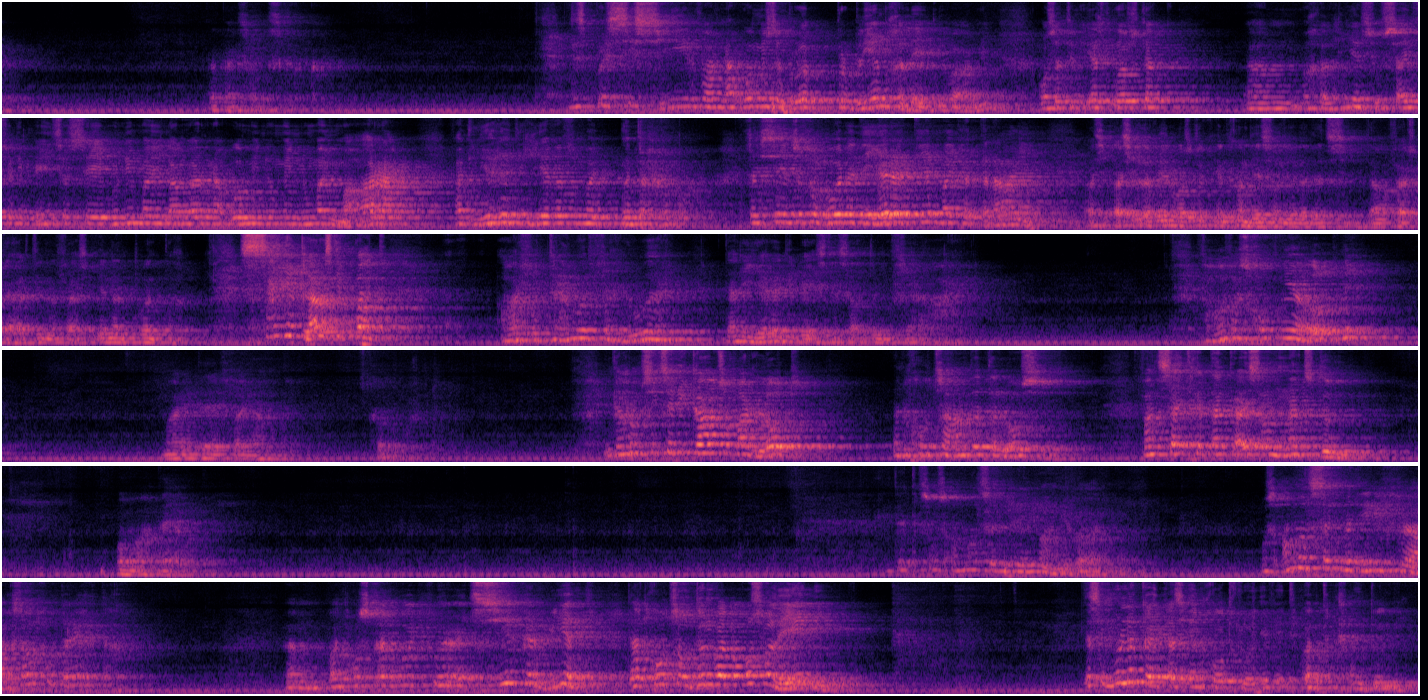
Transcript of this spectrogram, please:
dat hy sal beskik. Dis presies hier waar Naomi se probleem gelê het, nie waar nie? Ons het in die eerste hoofstuk ehm um, gelees hoe sy vir die mense sê moenie my langer Naomi noem nie, noem my Mara, want die Here het die lewe vir my bitter gemaak. Sy sê so verwoorde die Here teen my gedraai. As as jy weer hoofstuk 1 gaan lees, sal jy dit sien, daar vers 13 en vers 21. Sy het langs die pad haar vertroue verloor dat die Here die beste sal doen vir haar. Vir haar was God nie 'n hulp nie, maar het 'n vyand geword. Daarom sien sy die kans om haar lot in God se hande te los. Want sy het gedink hy sal niks doen om haar te help. Dit is ons almal se dilemma nie waar? Ons almal sit met hierdie vraag, sal God regtig? Ehm um, want ons kan nooit vooruit seker weet dat God sal doen wat ons wil hê nie. Dis 'n moeilikheid as in God glo, jy weet wat jy kan doen nie.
